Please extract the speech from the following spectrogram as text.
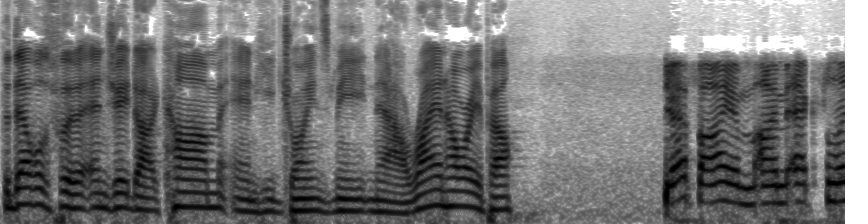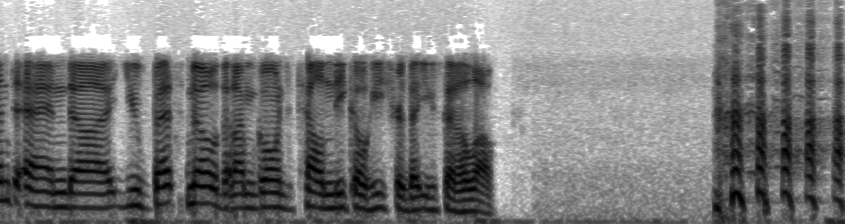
the Devils for the NJ.com, and he joins me now. Ryan, how are you, pal? Jeff, I am I'm excellent, and uh, you best know that I'm going to tell Nico Hischier that you said hello.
